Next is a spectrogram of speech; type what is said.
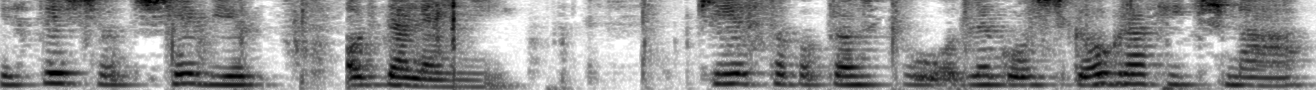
Jesteście od siebie oddaleni. Czy jest to po prostu odległość geograficzna,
